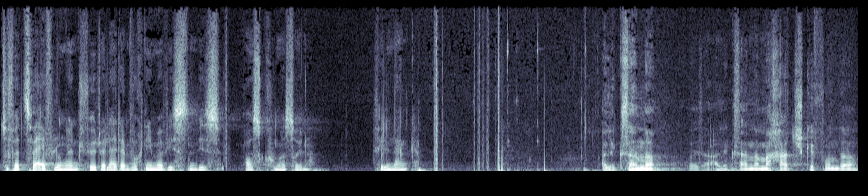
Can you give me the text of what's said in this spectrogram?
zu Verzweiflungen führt, weil Leute einfach nicht mehr wissen, wie es auskommen soll. Vielen Dank. Alexander, Alexander Machatschke von der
